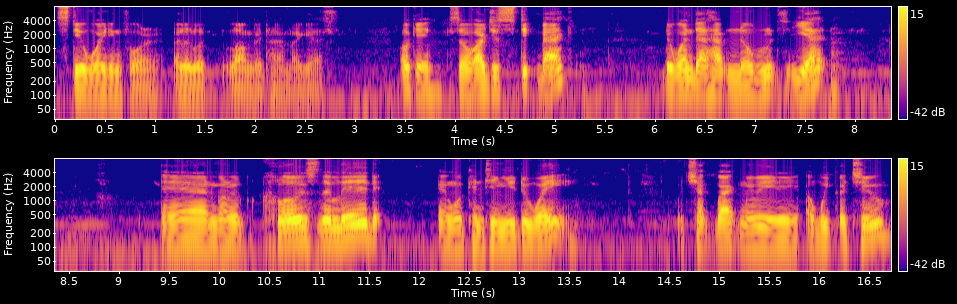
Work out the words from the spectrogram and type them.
still waiting for a little longer time I guess. Okay so I just stick back the one that have no roots yet. And I'm gonna close the lid and we'll continue to wait. We'll check back maybe a week or two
